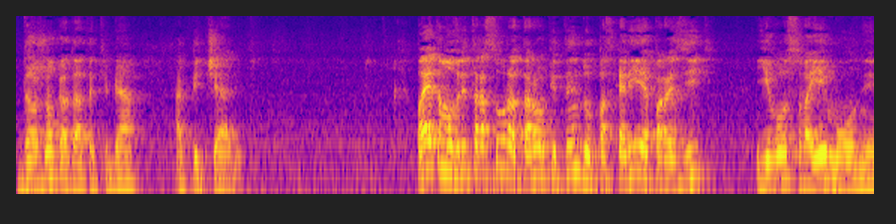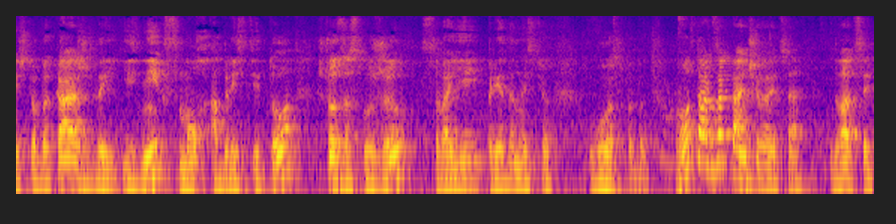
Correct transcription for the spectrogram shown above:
должно когда-то тебя опечалить. Поэтому Вритрасура торопит Инду поскорее поразить его своей молнией, чтобы каждый из них смог обрести то, что заслужил своей преданностью Господу. Вот так заканчивается 20,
